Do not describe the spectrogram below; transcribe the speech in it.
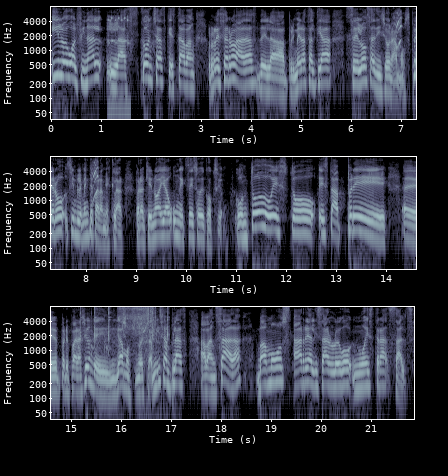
Y luego al final las conchas que estaban reservadas de la primera salteada se los adicionamos, pero simplemente para mezclar, para que no haya un exceso de cocción. Con todo esto, esta pre, eh, preparación de, digamos, nuestra mise en place avanzada, vamos a realizar luego nuestra salsa.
